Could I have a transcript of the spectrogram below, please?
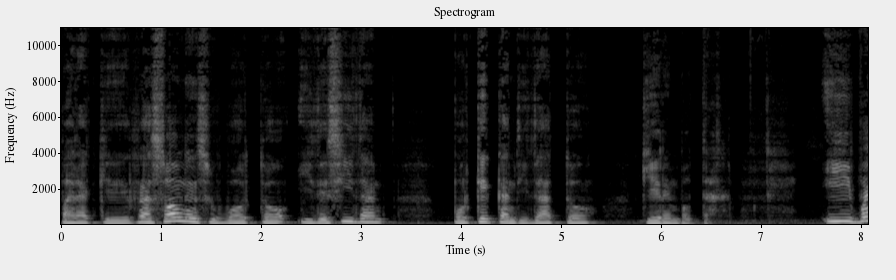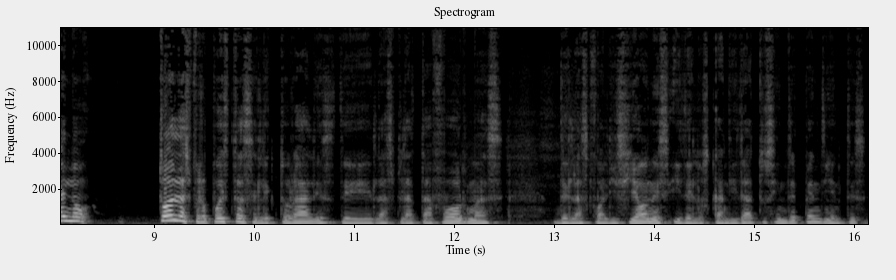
para que razonen su voto y decidan por qué candidato quieren votar. Y bueno, todas las propuestas electorales de las plataformas, de las coaliciones y de los candidatos independientes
